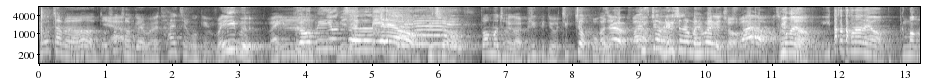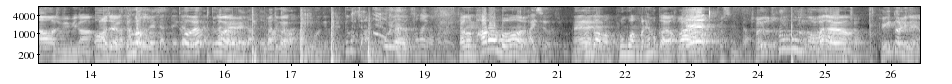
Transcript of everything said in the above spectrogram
그렇다면 또 첫 정규 앨범의 타이틀곡인 웨이브! 뮤직비디오! 그쵸. 또 한번 저희가 뮤직비디오 직접 보고 맞아요. 좋아요. 직접 리액션 한번 해봐야겠죠? 좋아요! 잠깐만요. 이 따끈따끈하네요. 금방 나와가지고 뮤비가. 맞아요. 뜨거워요? 뜨거워요. 네. 맞아봐요. 뜨겁진 않네요. 오야 화상이고 화상이 자 그럼 바로 한번 있어가지고. 우리도 한번 보고 한번 해볼까요? 네. 좋습니다. 저희도 처음 보는 거라 맞아요. 그쵸. 되게 떨리네요.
